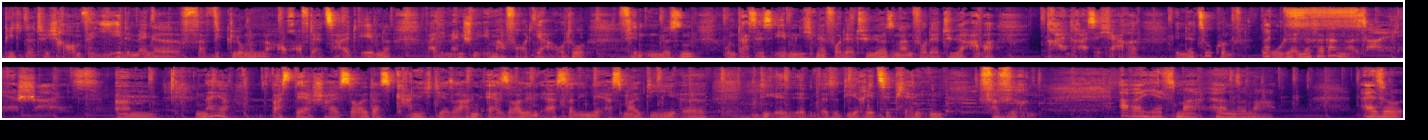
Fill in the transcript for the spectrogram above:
bietet natürlich Raum für jede Menge Verwicklungen, auch auf der Zeitebene, weil die Menschen immer vor ihr Auto finden müssen. Und das ist eben nicht mehr vor der Tür, sondern vor der Tür, aber 33 Jahre in der Zukunft oder in der Vergangenheit. Soll der Scheiß. Ähm, naja, was der Scheiß soll, das kann ich dir sagen. Er soll in erster Linie erstmal die, äh, die, äh, also die Rezipienten verwirren. Aber jetzt mal, hören Sie mal. Also,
